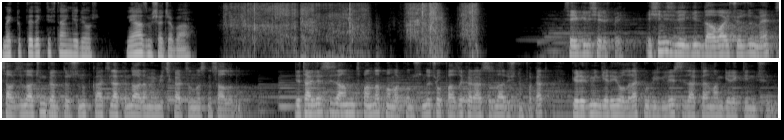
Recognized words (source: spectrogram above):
Mektup dedektiften geliyor. Ne yazmış acaba? Sevgili Şerif Bey, eşinizle ilgili davayı çözdüm ve savcılığa tüm kanıtları sunup katil hakkında arama emri çıkartılmasını sağladım. Detayları size anlatıp anlatmamak konusunda çok fazla kararsızlığa düştüm fakat görevimin gereği olarak bu bilgileri size aktarmam gerektiğini düşündüm.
